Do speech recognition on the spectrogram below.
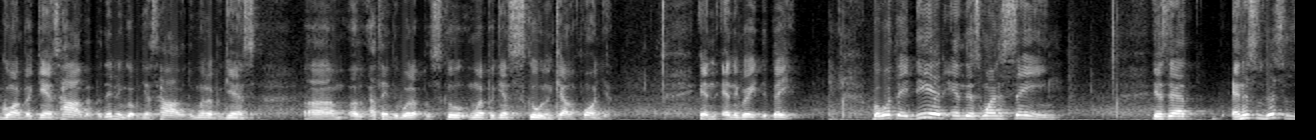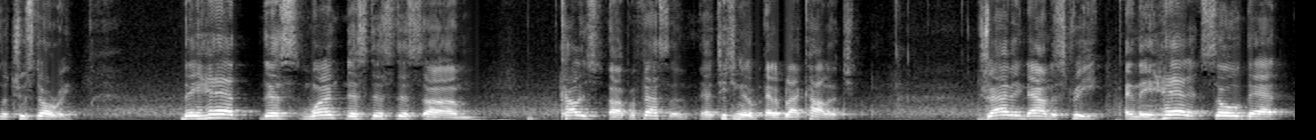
going up against Harvard, but they didn't go up against Harvard. They went up against um, uh, I think they went up a school went up against a school in California, in in the great debate. But what they did in this one scene is that, and this is this is a true story. They had this one this this this um, college uh, professor at teaching at a, at a black college driving down the street and they had it so that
